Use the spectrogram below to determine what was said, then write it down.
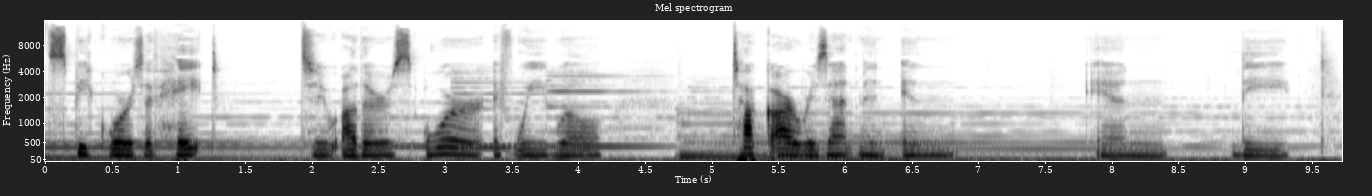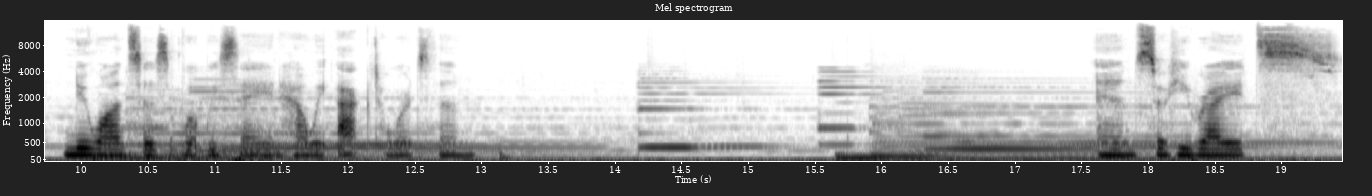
speak words of hate to others, or if we will tuck our resentment in in the nuances of what we say and how we act towards them. And so he writes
